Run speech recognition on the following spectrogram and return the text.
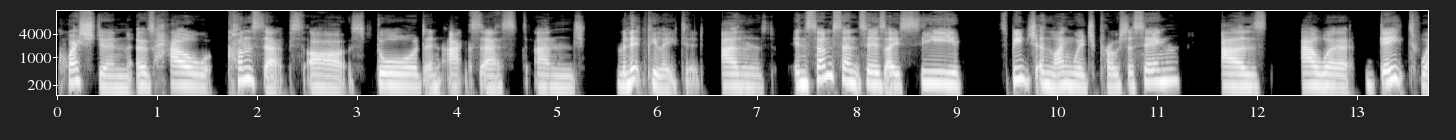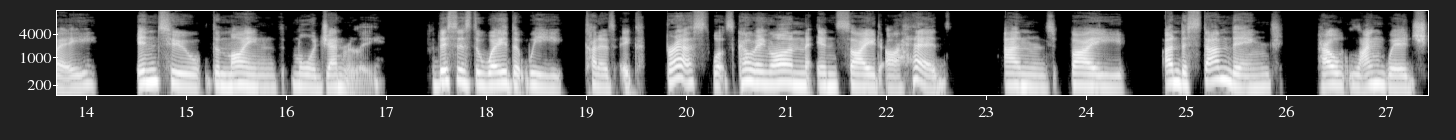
question of how concepts are stored and accessed and manipulated. And in some senses, I see speech and language processing as our gateway into the mind more generally. This is the way that we kind of express what's going on inside our heads. And by understanding how language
